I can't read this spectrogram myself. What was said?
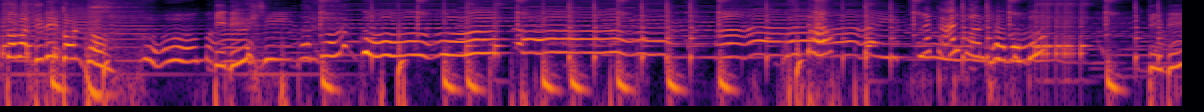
হয়তো আমার দিদির কণ্ঠ? দিদি? দিদি?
